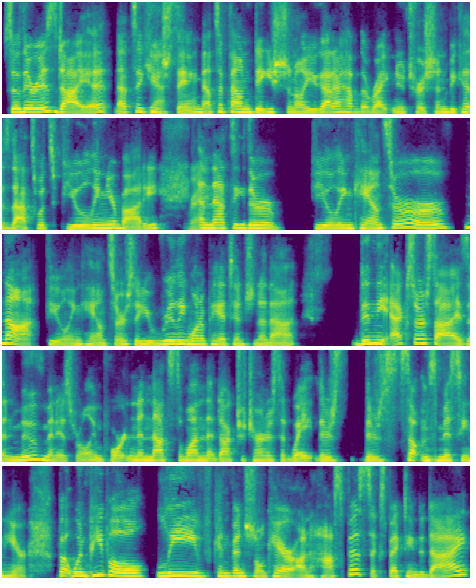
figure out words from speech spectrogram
So there is diet. That's a huge yes. thing. That's a foundational. You got to have the right nutrition because that's what's fueling your body. Right. And that's either fueling cancer or not fueling cancer. So you really want to pay attention to that. Then the exercise and movement is really important and that's the one that Dr. Turner said wait there's there's something's missing here. But when people leave conventional care on hospice expecting to die,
